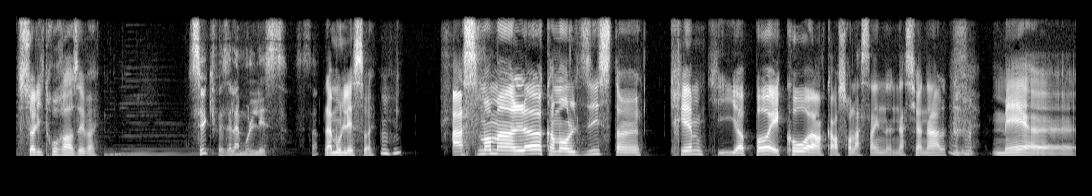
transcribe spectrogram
SOLITROU rasé 20. C'est eux qui faisaient la moule lisse, c'est ça? La moulisse, ouais. Mhm. à ce moment-là, comme on le dit, c'est un crime qui n'a pas écho encore sur la scène nationale. Mais euh,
